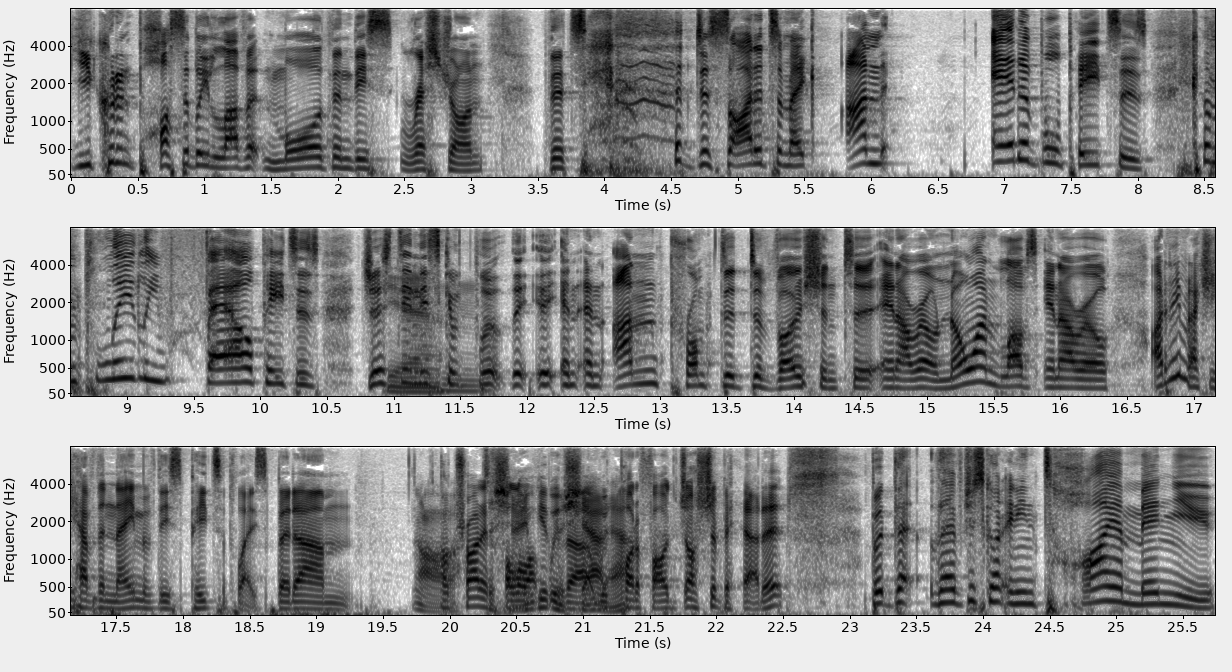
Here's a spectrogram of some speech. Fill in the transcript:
you couldn't possibly love it more than this restaurant that's decided to make unedible pizzas, completely foul pizzas, just in this complete an, an unprompted devotion to NRL. No one loves NRL. I don't even actually have the name of this pizza place, but um, Oh, I'll try to follow up Give with uh, with. Potterphile Josh about it. But that, they've just got an entire menu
